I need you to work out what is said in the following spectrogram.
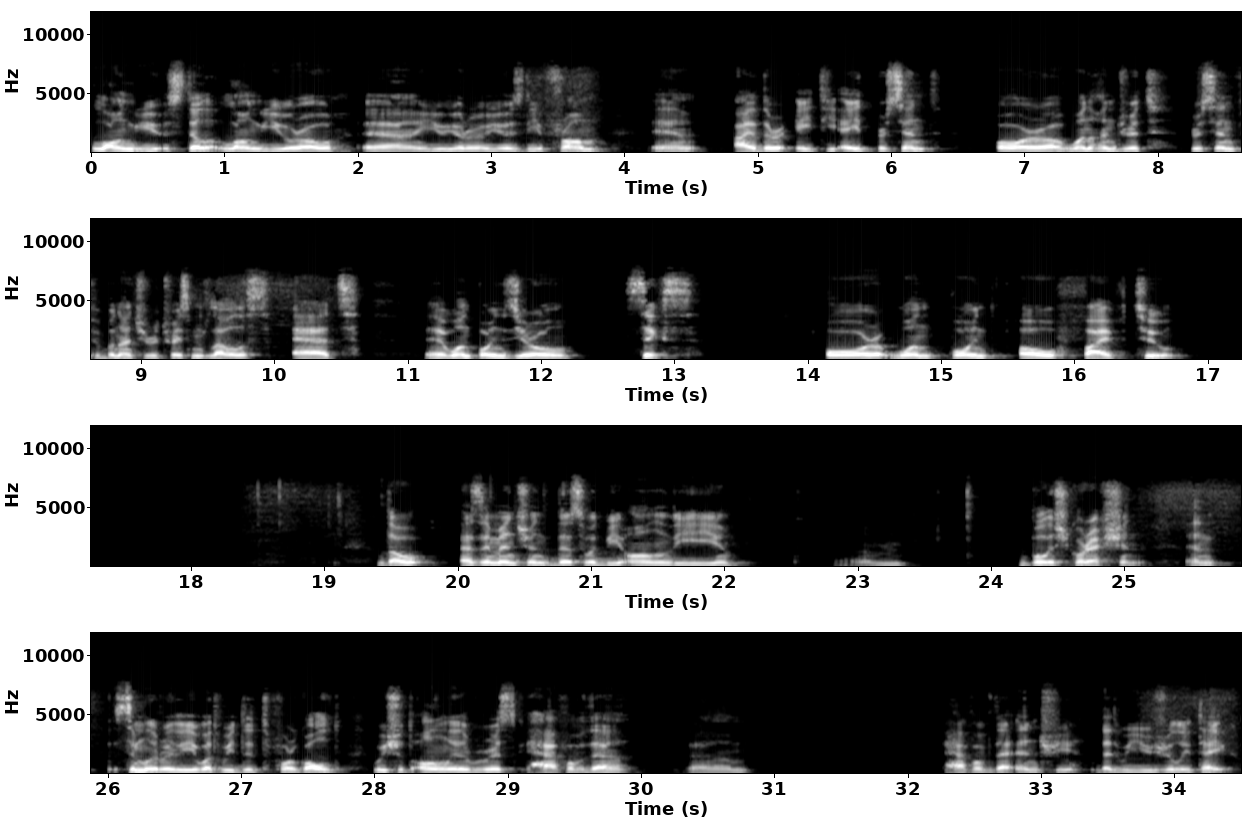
long still long Euro uh, Euro USD from uh, either 88% or 100% Fibonacci retracement levels at uh, 1.06 or 1.052. Though, as I mentioned, this would be only um, bullish correction. And similarly, what we did for gold, we should only risk half of the um, half of the entry that we usually take.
